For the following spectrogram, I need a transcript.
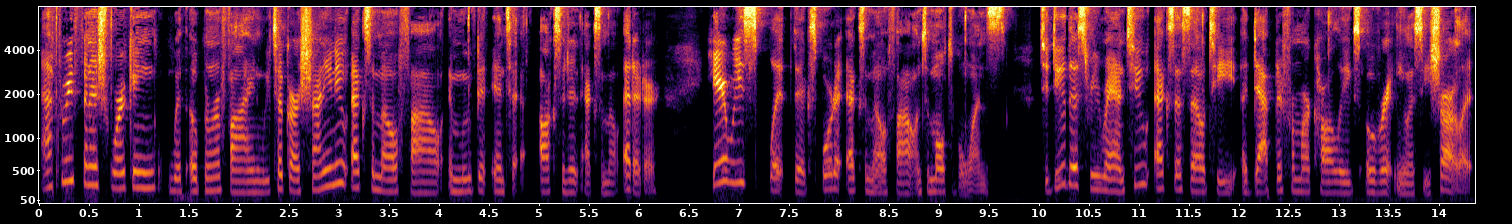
After we finished working with OpenRefine, we took our shiny new XML file and moved it into Oxygen XML Editor. Here we split the exported XML file into multiple ones. To do this, we ran two XSLT adapted from our colleagues over at UNC Charlotte.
